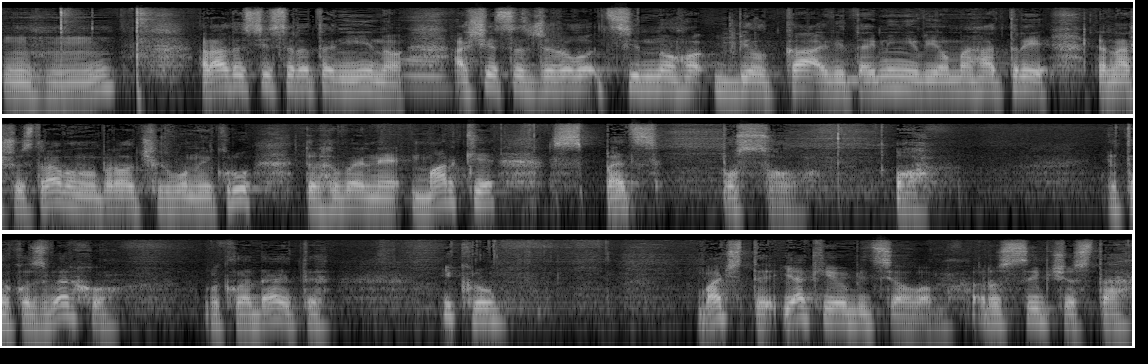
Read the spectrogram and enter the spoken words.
угу. радості серотоніну. А ще це джерело цінного білка, вітамінів і омега-3. Для нашої страви ми обрали червону ікру торговельної марки спецпосол. О, і так от зверху викладаєте ікру. Бачите, як і обіцяв вам, розсипчаста,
